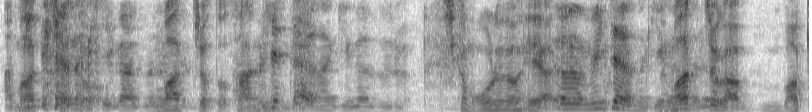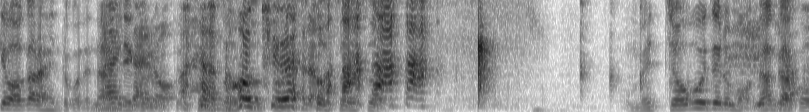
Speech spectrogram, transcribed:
あマッチョと見たような気がするマッチョと三人で。あ見たような気がする。しかも俺の部屋で、うん見たような気がする。マッチョがわけわからへんとこで泣いてくる。って泣いたやろ？そうそう号泣やろ？そうそうそうめっちゃ覚えてるもん。なんかいやこう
